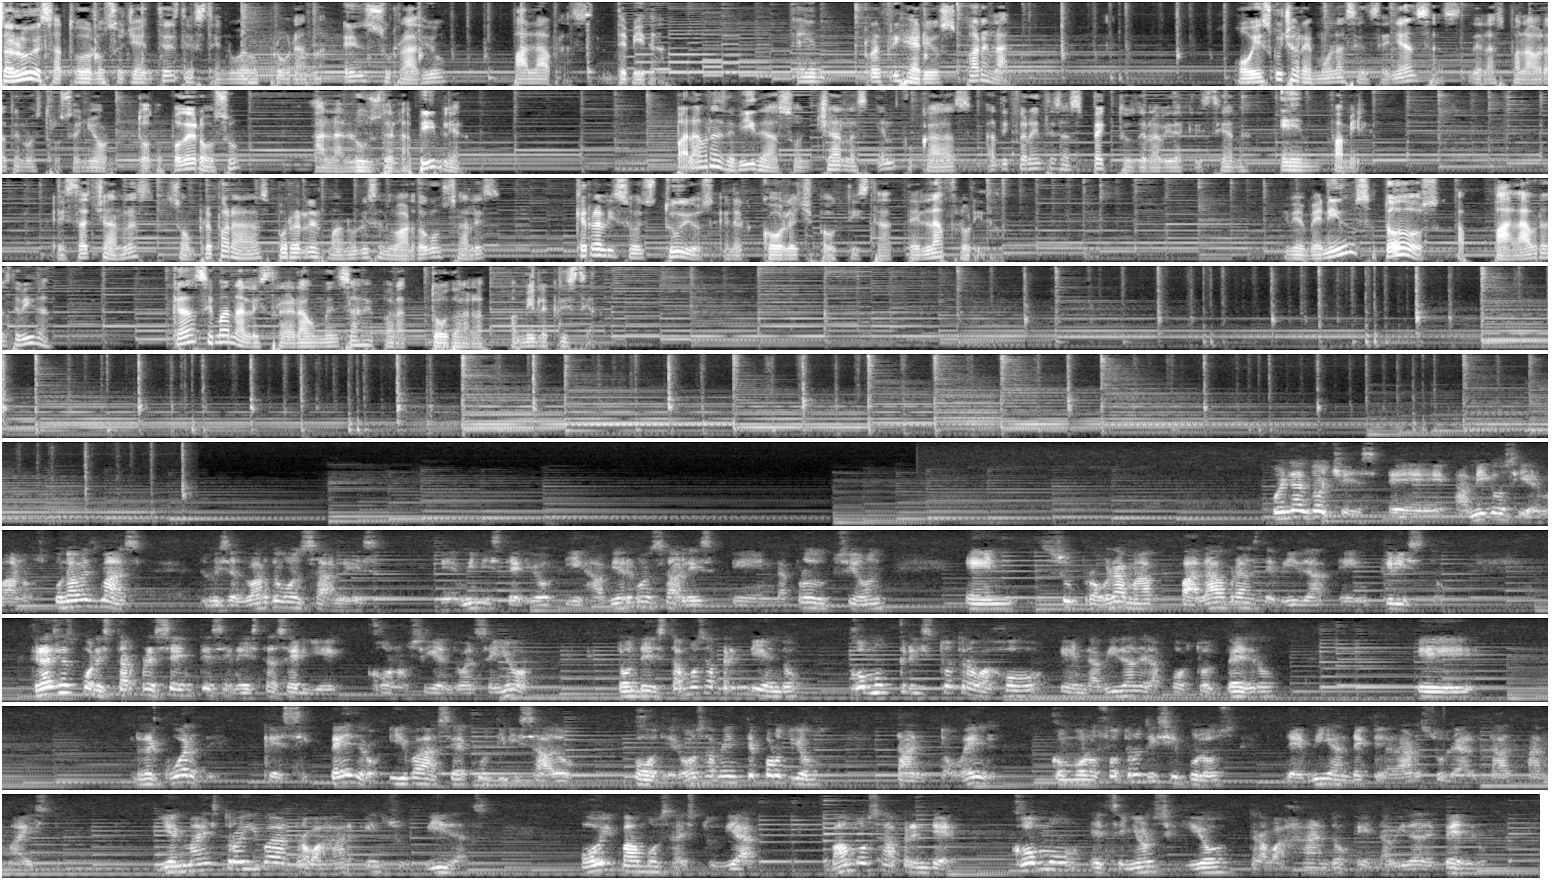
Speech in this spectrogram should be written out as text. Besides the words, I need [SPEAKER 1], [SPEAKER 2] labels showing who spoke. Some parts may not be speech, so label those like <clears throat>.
[SPEAKER 1] Saludes a todos los oyentes de este nuevo programa en su radio Palabras de Vida en Refrigerios para el Alma. Hoy escucharemos las enseñanzas de las palabras de nuestro Señor Todopoderoso a la luz de la Biblia. Palabras de Vida son charlas enfocadas a diferentes aspectos de la vida cristiana en familia. Estas charlas son preparadas por el hermano Luis Eduardo González que realizó estudios en el College Bautista de la Florida. Y bienvenidos a todos a Palabras de Vida. Cada semana les traerá un mensaje para toda la familia cristiana.
[SPEAKER 2] Buenas noches, eh, amigos y hermanos. Una vez más, Luis Eduardo González el Ministerio y Javier González en la producción en su programa Palabras de Vida en Cristo. Gracias por estar presentes en esta serie Conociendo al Señor, donde estamos aprendiendo cómo Cristo trabajó en la vida del apóstol Pedro. Eh, recuerde que si Pedro iba a ser utilizado poderosamente por Dios, tanto él como los otros discípulos debían declarar su lealtad al Maestro. Y el Maestro iba a trabajar en sus vidas. Hoy vamos a estudiar, vamos a aprender cómo el Señor siguió trabajando en la vida de Pedro.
